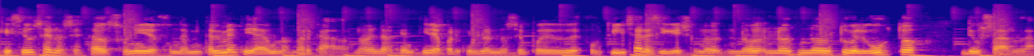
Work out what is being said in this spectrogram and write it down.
que se usa en los Estados Unidos fundamentalmente y en algunos mercados. ¿no? En Argentina, por ejemplo, no se puede utilizar, así que yo no, tuve el gusto de usarla.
